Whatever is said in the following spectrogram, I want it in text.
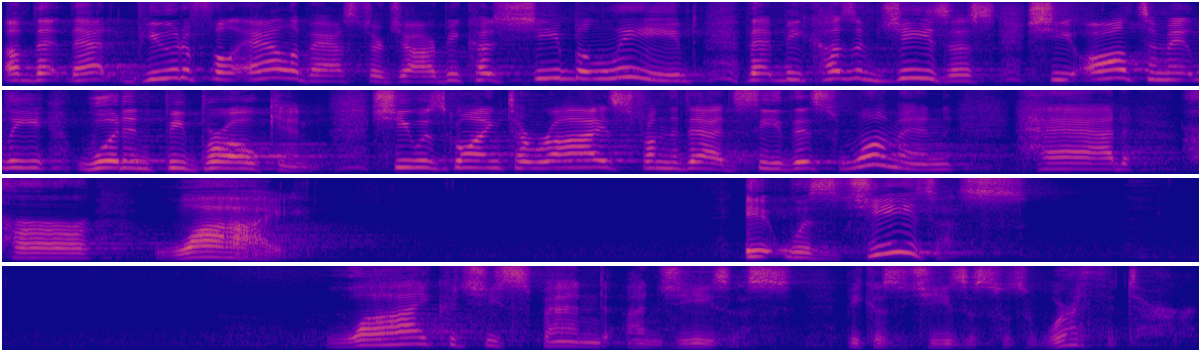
of that, that beautiful alabaster? Jar because she believed that because of Jesus, she ultimately wouldn't be broken. She was going to rise from the dead. See, this woman had her why. It was Jesus. Why could she spend on Jesus? Because Jesus was worth it to her.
